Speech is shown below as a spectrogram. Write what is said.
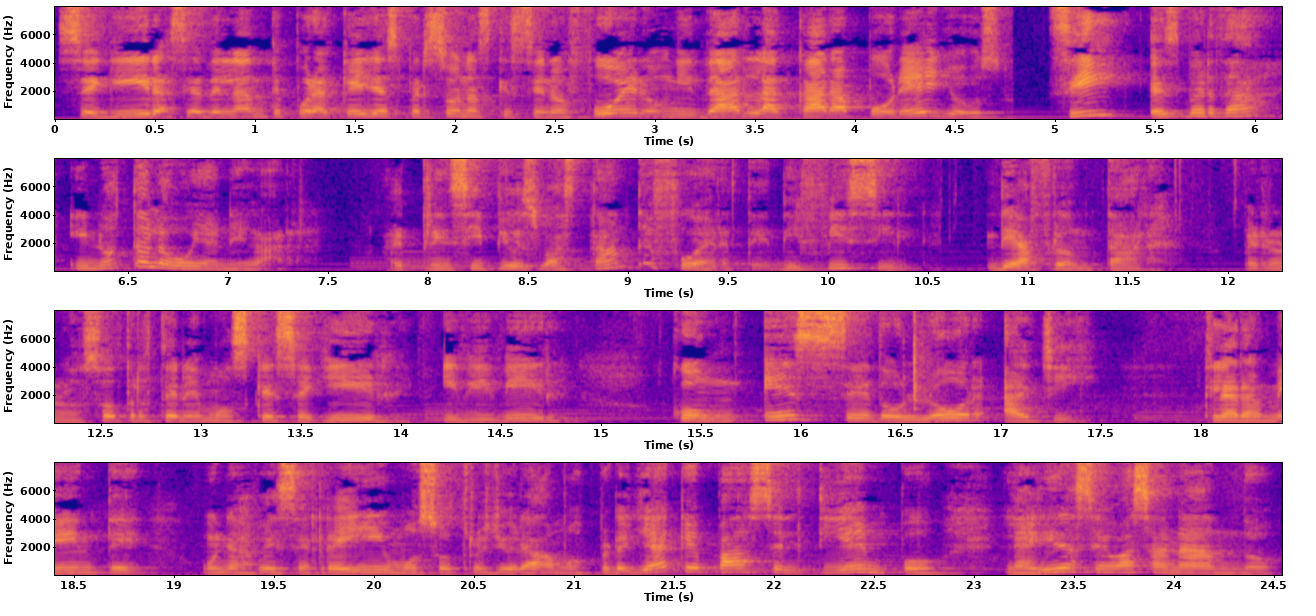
seguir hacia adelante por aquellas personas que se nos fueron y dar la cara por ellos. Sí, es verdad y no te lo voy a negar. Al principio es bastante fuerte, difícil de afrontar, pero nosotros tenemos que seguir y vivir con ese dolor allí. Claramente, unas veces reímos, otros lloramos, pero ya que pasa el tiempo, la herida se va sanando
